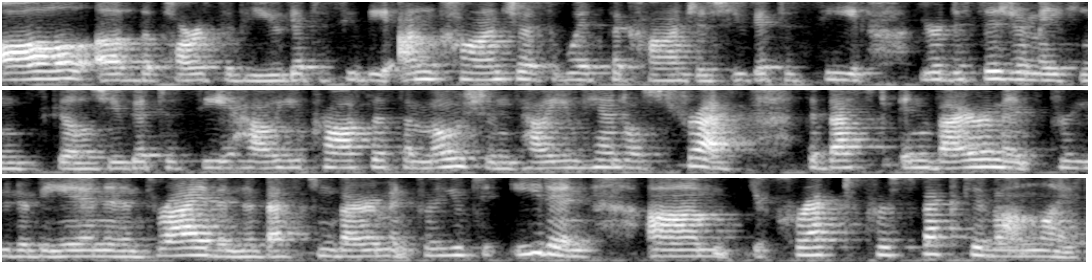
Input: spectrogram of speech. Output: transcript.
all of the parts of you. You get to see the unconscious with the conscious. You get to see your decision making skills. You get to see how you process emotions how you handle stress the best environment for you to be in and thrive in the best environment for you to eat in um, your correct perspective on life.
